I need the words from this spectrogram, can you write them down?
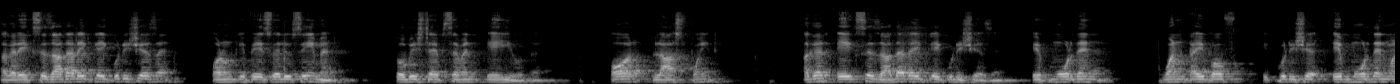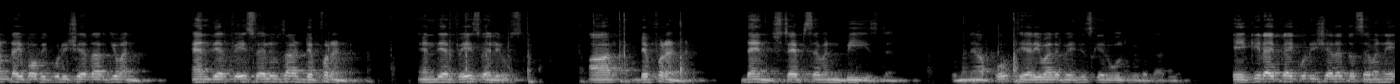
अगर एक से ज़्यादा टाइप के इक्विटी शेयर्स हैं और उनकी फेस वैल्यू सेम है तो भी स्टेप सेवन ए ही होता है और लास्ट पॉइंट अगर एक से ज़्यादा टाइप के इक्विटी शेयर्स हैं if more than one type of equity share if more than one type of equity shares are given and their face values are different and their face values are different then step 7b is done तो मैंने आपको थियरी वाले पेजेस के रूल्स भी बता दिए। एक ही टाइप का इक्विटी शेयर है तो seven A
